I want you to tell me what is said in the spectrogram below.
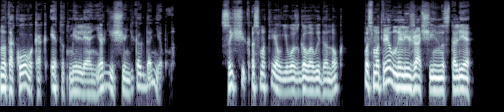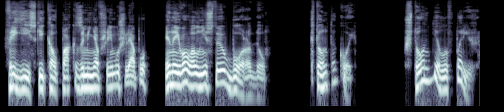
но такого, как этот миллионер, еще никогда не было. Сыщик осмотрел его с головы до ног, посмотрел на лежащий на столе фригийский колпак, заменявший ему шляпу, и на его волнистую бороду. Кто он такой? Что он делал в Париже?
